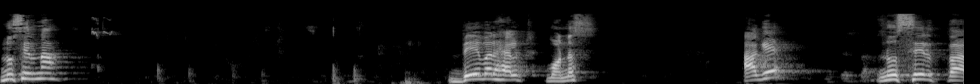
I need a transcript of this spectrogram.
نصرنا دیور ہیلپ مونس آگے نصرتا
